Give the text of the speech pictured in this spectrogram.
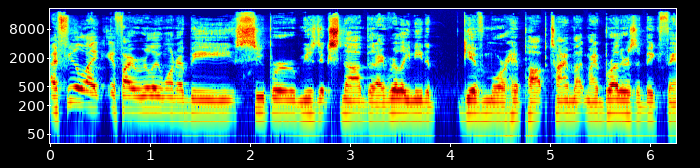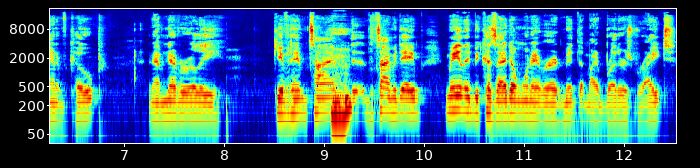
I feel like if I really want to be super music snob, that I really need to give more hip hop time. Like my brother's a big fan of Cope, and I've never really given him time the, the time of day, mainly because I don't want to ever admit that my brother's right.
